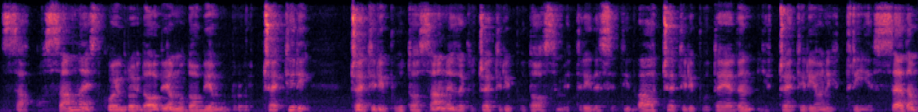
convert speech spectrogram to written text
sa 18, koji broj dobijamo? Dobijamo broj 4, 4 puta 18, dakle 4 puta 8 je 32, 4 puta 1 je 4, onih 3 je 7,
